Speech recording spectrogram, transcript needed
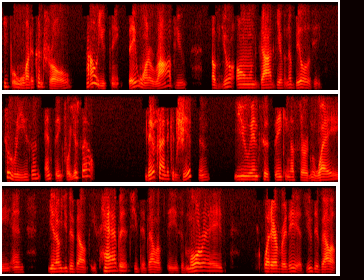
people want to control how you think. They want to rob you of your own God-given ability to reason and think for yourself. They're trying to condition you into thinking a certain way and you know, you develop these habits, you develop these mores, whatever it is. You develop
